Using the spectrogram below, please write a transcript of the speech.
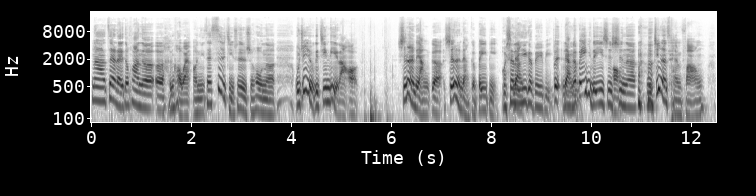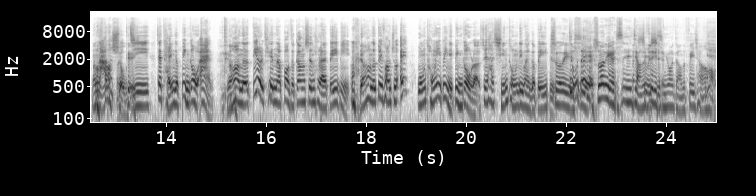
那再来的话呢，呃，很好玩啊！你在四十几岁的时候呢，我觉得有个经历啦啊。生了两个，生了两个 baby，我生了一个 baby，不，两个 baby 的意思是呢，你进了产房，然后拿着手机在谈一个并购案，然后呢，第二天呢，抱着刚生出来 baby，然后呢，对方说，哎，我们同意被你并购了，所以他形同另外一个 baby，说的也是，说的也是，你讲的这个形容讲的非常好，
